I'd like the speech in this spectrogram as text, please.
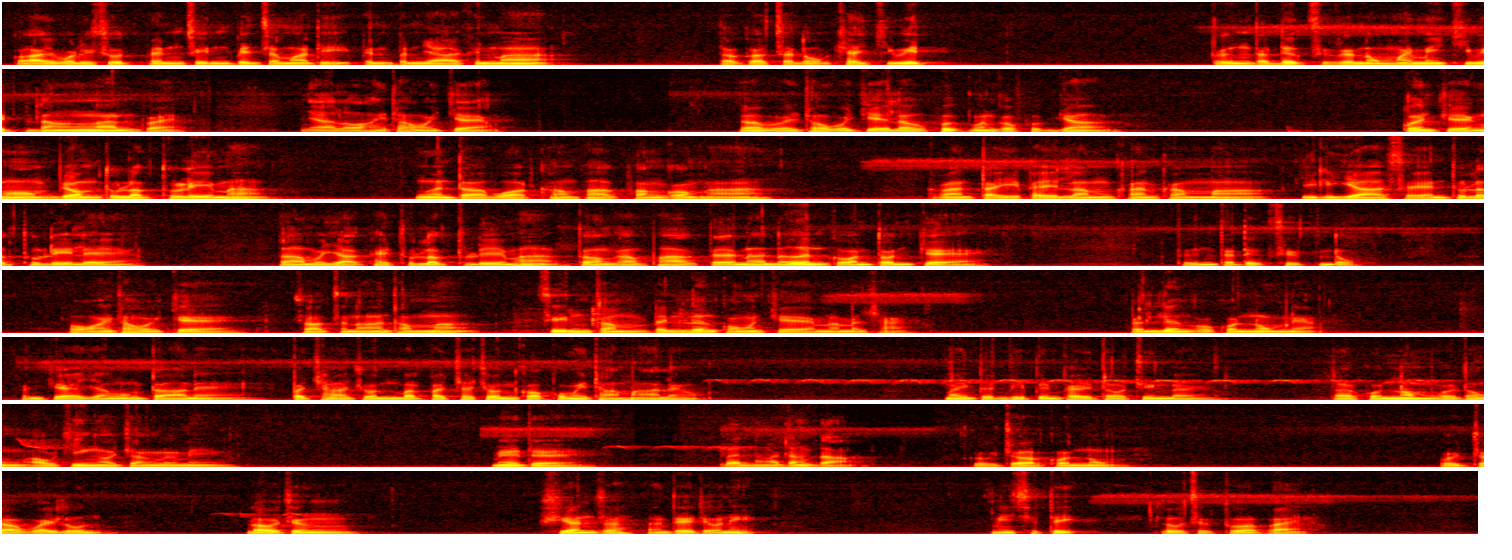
กายบริสุทธิ์เป็นศีลเป็นสมาธิเป็นปัญญาขึ้นมาแล้วก็สนุกใช้ชีวิต ตื่นแต่ดึกสึกสนมให้มีชีวิตดังงานไปอย่ารอให้เท่าไอ้แก่ถ้าไปเท่าไปแก่เราฝึกมันก็ฝึกยาก คนแก่ง่อมย่อมทุลักทุเลมาก เหมือนตาบอดข้ามภาคฝั่งกองหา การไต่ไผ่ลำการคำมากิริยาแสนทุลักทุเลแลถ้าไม่อยากให้ทุลักทุเลมาก ต้องข้ามภาคแต่เนิ่นเนิ่นก่อนตนแก่ ตื่นต่ดึกสึกดกรอให้เท่าไอ้แก่ ศาสนาธรรมะศีลธรรมเป็นเรื่องของคนแก่มันไม่ใช่ เป็นเรื่องของคนหนุ่มเนี่ย คนแก่อย่างหลวงตาเนี่ย ประชาชนบัตรประชาชนเขาก็ไม่ถามหาแล้ว ไม่เป็นพิเป็นภัยต่อจริงใดถ้าคนหนุ่มก็ต้องเอาจริงเอาจังเรื่องนี้แม้แต่ปัญหาต่าง ๆ ก็จะคนหนุ่มก็จะวัยรุ่น เราจึงเขียนซะตั้งแต่เดี๋ยวนี้ มีสติรู้สึกตัวไป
